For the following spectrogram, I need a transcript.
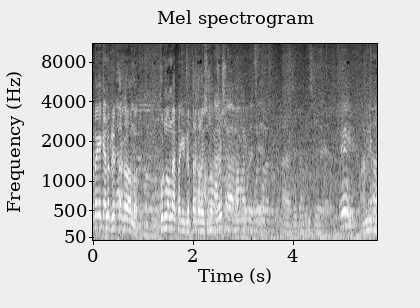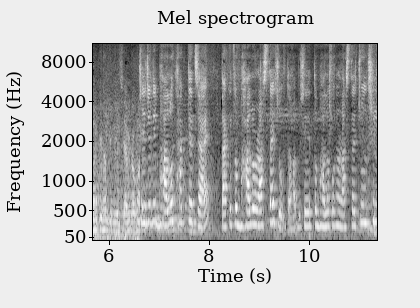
আপনাকে কেন গ্রেপ্তার করা হলো? কোন মামলায় আপনাকে গ্রেপ্তার করা হয়েছিল? আমার একটা মামলা করেছে। আহ, যেটা হচ্ছে আমি হুমকি ধামকি দিয়েছি আমি কখন সে যদি ভালো থাকতে চায় তাকে তো ভালো রাস্তায় চলতে হবে। সে তো ভালো কোনো রাস্তায় চলছিল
